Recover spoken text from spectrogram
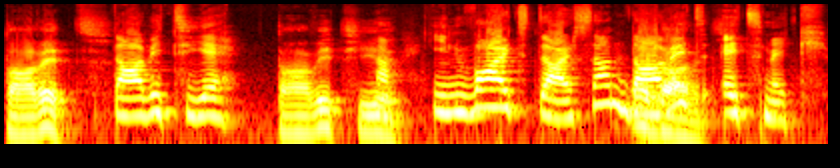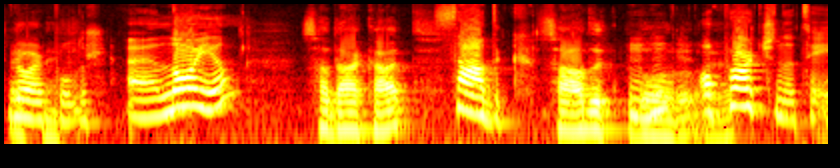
Davet. davetiye. Davetiye. Ha, invite dersem davet, davet. etmek, verb Etmek. olur. Ee, loyal, Sadakat. sadık. Sadık bu doğru. Evet. Opportunity,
